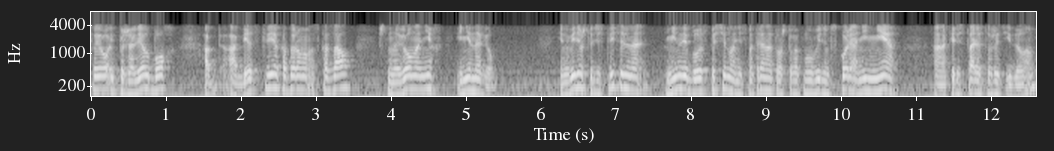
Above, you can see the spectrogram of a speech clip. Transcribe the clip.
своего, и пожалел Бог о бедствии, о котором сказал, что навел на них и не навел. И мы видим, что действительно Нинве было спасено, несмотря на то, что, как мы увидим вскоре, они не а, перестали служить идолам,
